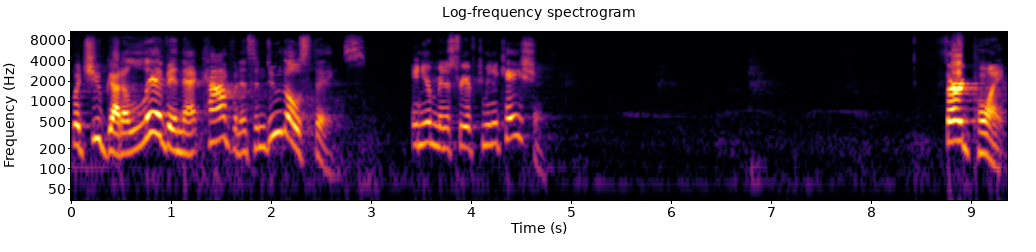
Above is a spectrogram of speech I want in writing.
but you've got to live in that confidence and do those things in your ministry of communication. Third point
